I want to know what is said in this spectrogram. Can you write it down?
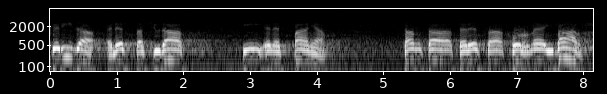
querida en esta ciudad y en España, Santa Teresa Corney Bar.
